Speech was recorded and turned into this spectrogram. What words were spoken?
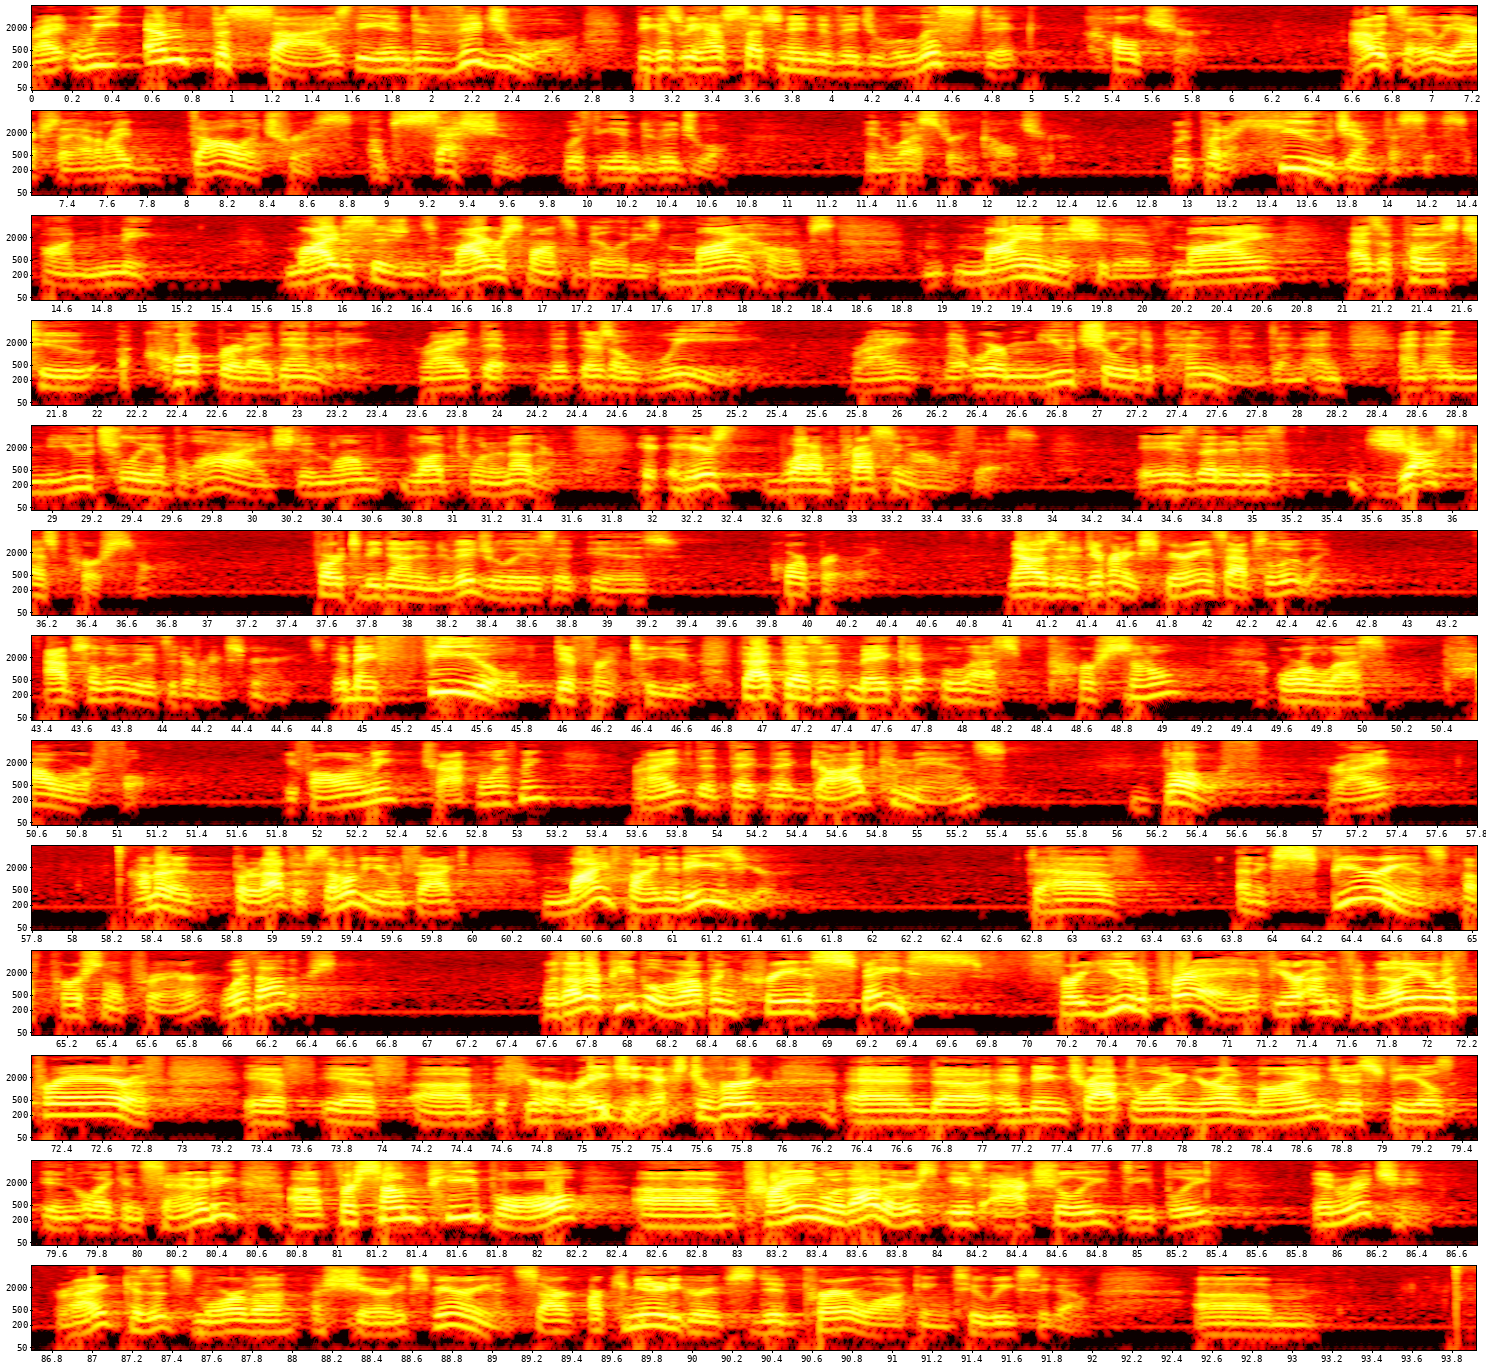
Right? We emphasize the individual because we have such an individualistic culture. I would say we actually have an idolatrous obsession with the individual in Western culture. We put a huge emphasis on me, my decisions, my responsibilities, my hopes, my initiative, my, as opposed to a corporate identity, right? That, that there's a we, right? That we're mutually dependent and, and, and, and mutually obliged and love to one another. Here's what I'm pressing on with this, is that it is just as personal for it to be done individually as it is corporately. Now, is it a different experience? Absolutely. Absolutely, it's a different experience. It may feel different to you. That doesn't make it less personal or less powerful. You following me? Tracking with me? Right? That, that, that God commands both, right? I'm going to put it out there. Some of you, in fact, might find it easier to have an experience of personal prayer with others, with other people who help and create a space for you to pray. If you're unfamiliar with prayer, if if if um, if you're a raging extrovert and uh, and being trapped alone in your own mind just feels in, like insanity. Uh, for some people, um, praying with others is actually deeply enriching, right? Because it's more of a, a, shared experience. Our, our community groups did prayer walking two weeks ago. Um,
